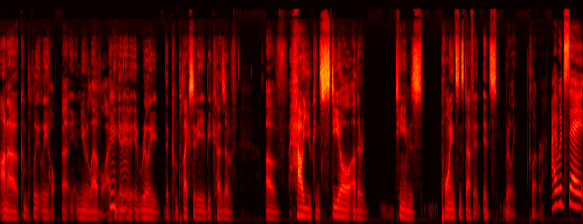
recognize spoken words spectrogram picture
on a completely ho- uh, new level. I think it, Mhm. it, it really the complexity because of of how you can steal other teams' points and stuff. It, it's really clever. I would say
